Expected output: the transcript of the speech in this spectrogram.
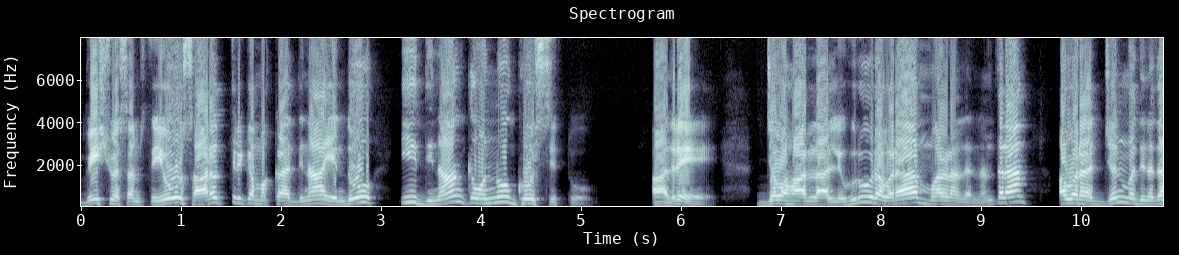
ವಿಶ್ವಸಂಸ್ಥೆಯು ಸಾರ್ವತ್ರಿಕ ಮಕ್ಕಳ ದಿನ ಎಂದು ಈ ದಿನಾಂಕವನ್ನು ಘೋಷಿಸಿತ್ತು. ಆದರೆ ಜವಾಹರ್ಲಾಲ್ ನೆಹರೂರವರ ಮರಣದ ನಂತರ ಅವರ ಜನ್ಮದಿನದ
